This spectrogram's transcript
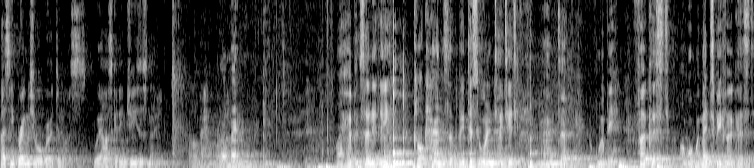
as he brings your word to us. We ask it in Jesus' name. Amen. Amen. I hope it's only the clock hands that will be disorientated and uh, we'll be focused on what we're meant to be focused.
